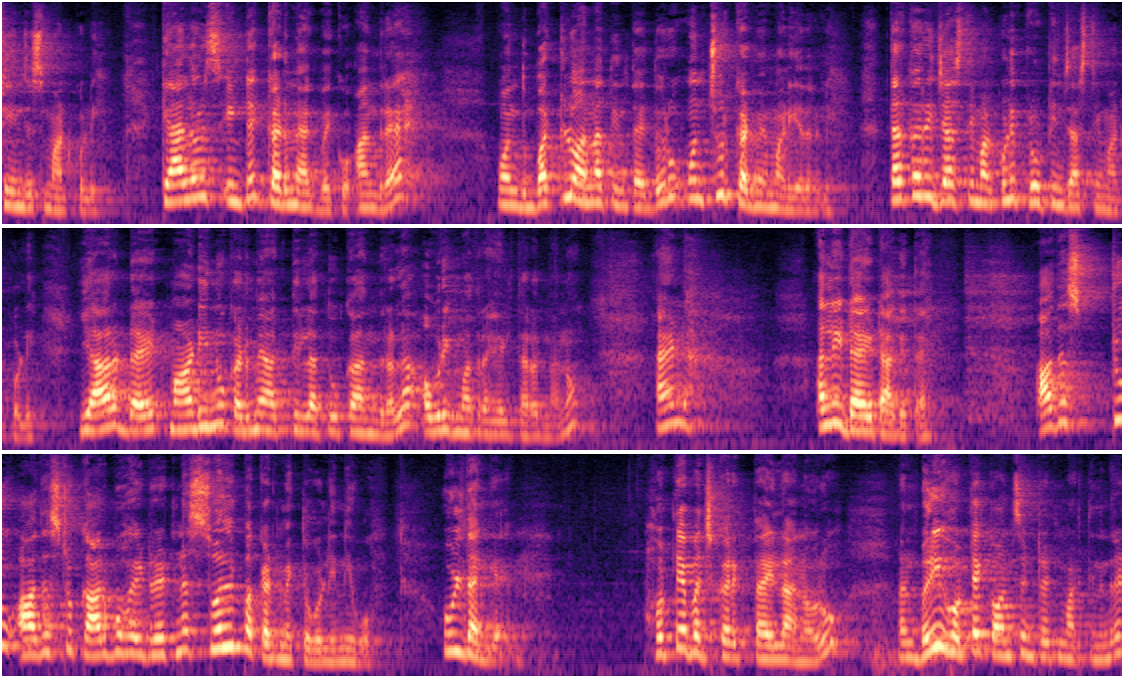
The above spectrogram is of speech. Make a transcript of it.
ಚೇಂಜಸ್ ಮಾಡ್ಕೊಳ್ಳಿ. ಕ್ಯಾಲೋರೀಸ್ ಇಂಟೇಕ್ ಕಡಿಮೆ ಆಗಬೇಕು. ಅಂದರೆ ಒಂದು ಬಟ್ಲು ಅನ್ನ ತಿಂತಾ ಇದ್ದವರು ಒಂಚೂರು ಕಡಿಮೆ ಮಾಡಿ ಅದರಲ್ಲಿ. ತರಕಾರಿ ಜಾಸ್ತಿ ಮಾಡ್ಕೊಳ್ಳಿ ಪ್ರೋಟೀನ್ ಜಾಸ್ತಿ ಮಾಡ್ಕೊಳ್ಳಿ. ಯಾರು ಡಯಟ್ ಮಾಡಿನೂ ಕಡಿಮೆ ಆಗ್ತಿಲ್ಲ ತೂಕ ಅಂದ್ರಲ್ಲ ಅವ್ರಿಗೆ ಮಾತ್ರ ಹೇಳ್ತಾ ಇರೋದು ನಾನು. ಆ್ಯಂಡ್ ಅಲ್ಲಿ ಡಯಟ್ ಆಗುತ್ತೆ. ಆದಷ್ಟು ಆದಷ್ಟು ಕಾರ್ಬೋಹೈಡ್ರೇಟ್ನ ಸ್ವಲ್ಪ ಕಡಿಮೆ ತೊಗೊಳ್ಳಿ ನೀವು. ಉಳ್ದಂಗೆ. ಹೊಟ್ಟೆ ಬಜ್ ಕರಗ್ತಾ ಇಲ್ಲ ಅನ್ನೋರು, ನಾನು ಬರೀ ಹೊಟ್ಟೆ ಕಾನ್ಸಂಟ್ರೇಟ್ ಮಾಡ್ತೀನಿ ಅಂದರೆ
